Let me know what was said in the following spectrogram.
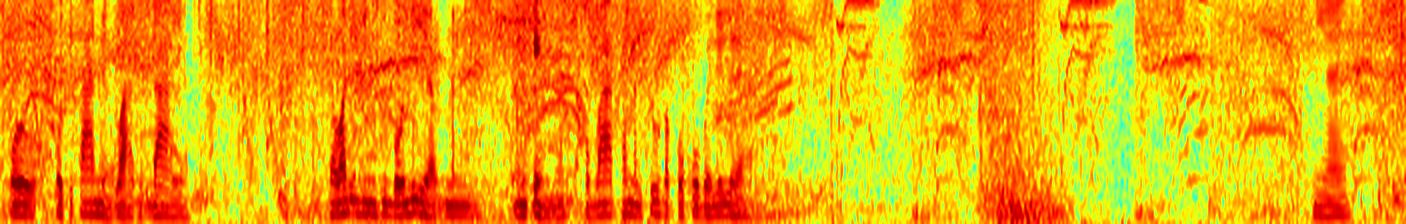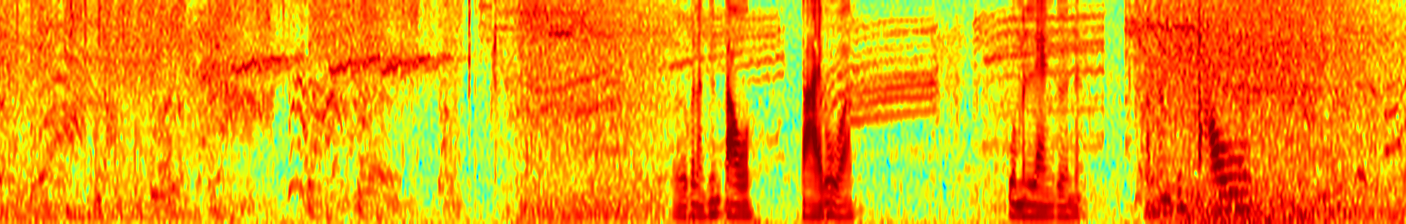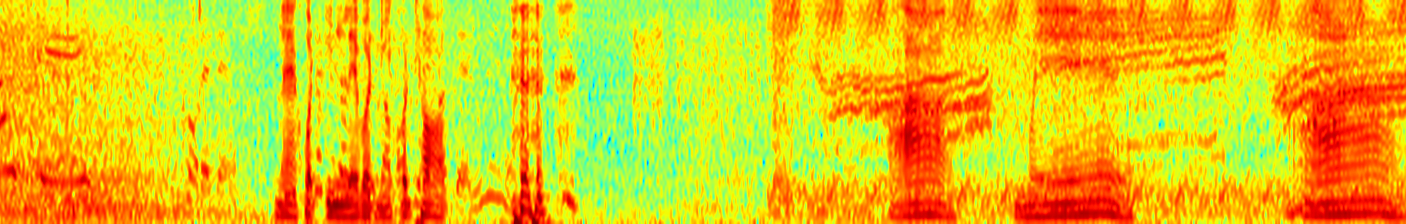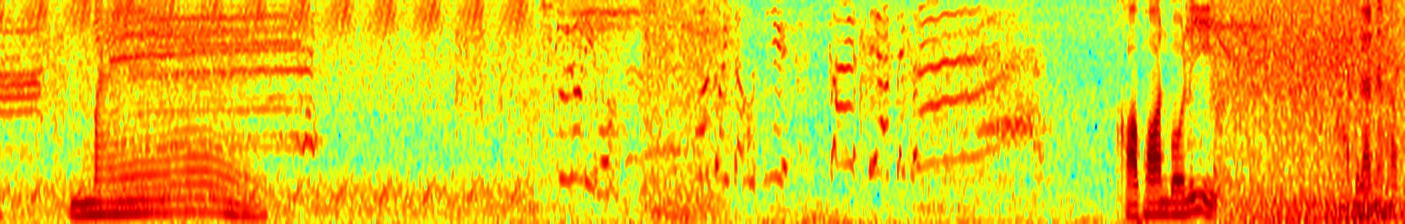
โกโกจิต้าเหนือกว่าทุกด้านเลย แต่ว่าจริงๆคือโบลี่อะมันมันเก่งนะ ผมว่าถ้ามันสู้กับโกคูไปเรื่อยๆอะ นี่ไงเออพลังขึ้นเตาตายปะวะกลัวมันแรงเกินอะพลังขึ้นเตาแม่โคตรอินเลยบทนี้โคตรชอบอาเมอา มขอพรโบลี่หายไปแล้วนะครับ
